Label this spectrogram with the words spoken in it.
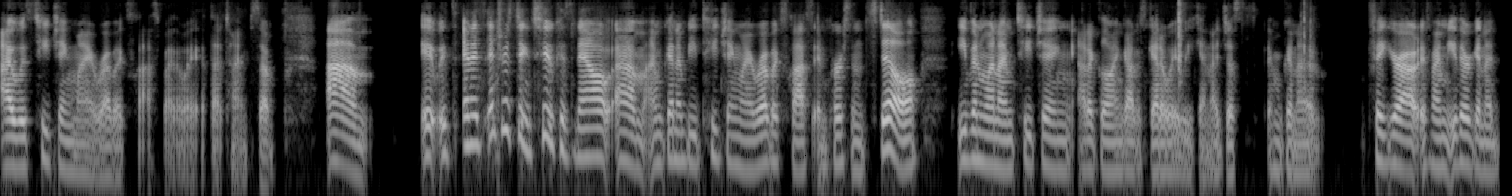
I was teaching my aerobics class, by the way, at that time. So, um, it, it's and it's interesting too because now um, I'm going to be teaching my aerobics class in person still, even when I'm teaching at a Glowing Goddess Getaway weekend. I just am going to figure out if I'm either going to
